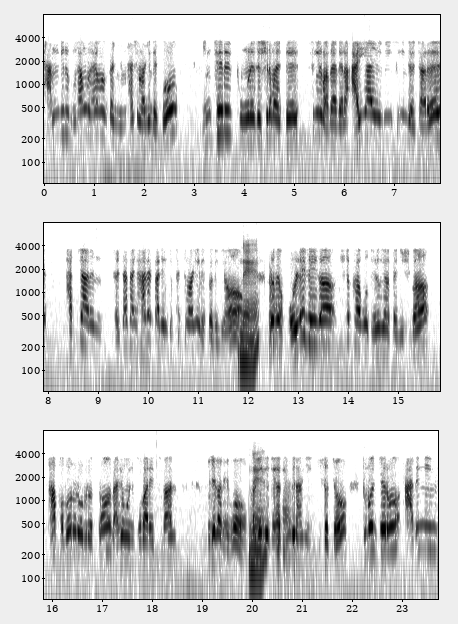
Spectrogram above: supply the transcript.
장비를 무상으로 것까지 지금 사실로 확인됐고 인체를 동원해서 실험할 때 승인을 받아야 되는 IRB 승인 절차를 받지 않은 절차상의 하자까지 지금 팩트 확인이 됐거든요. 네. 그러면 원래 저희가 추적하고 대응해왔던 이슈가 다 법원으로부터 나경원이 고발했지만 무죄가 되고 거기에 네. 제가 준비를 하기 있었죠. 두 번째로 아드님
